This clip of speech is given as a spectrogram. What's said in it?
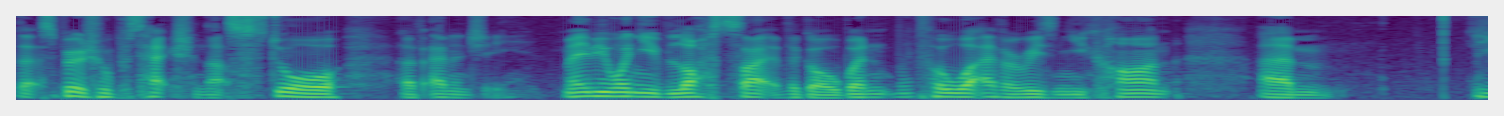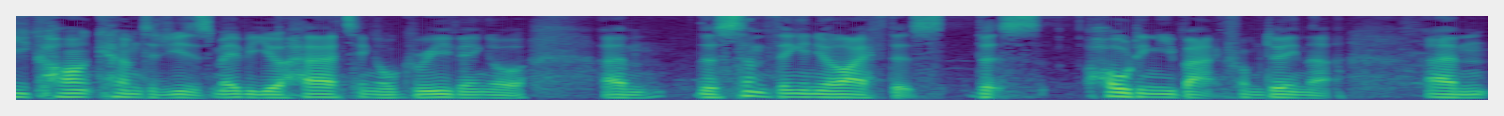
that spiritual protection, that store of energy. Maybe when you've lost sight of the goal, when for whatever reason you can't, um, you can't come to Jesus. Maybe you're hurting or grieving, or um, there's something in your life that's that's holding you back from doing that. Um,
